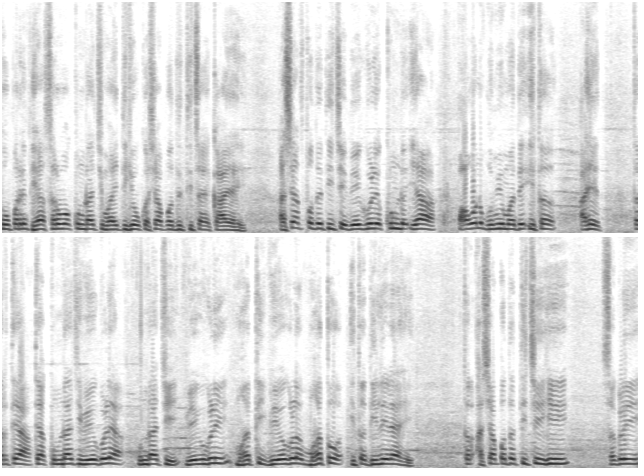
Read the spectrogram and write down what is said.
तोपर्यंत ह्या सर्व कुंडाची माहिती घेऊ कशा पद्धतीचं आहे काय आहे. अशाच पद्धतीचे वेगवेगळे कुंड या पावनभूमीमध्ये इथं आहेत. तर त्या त्या कुंडाची वेगवेगळ्या कुंडाची वेगवेगळी महती वेगवेगळं महत्त्व इथं दिलेले आहे. तर अशा पद्धतीची ही सगळी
